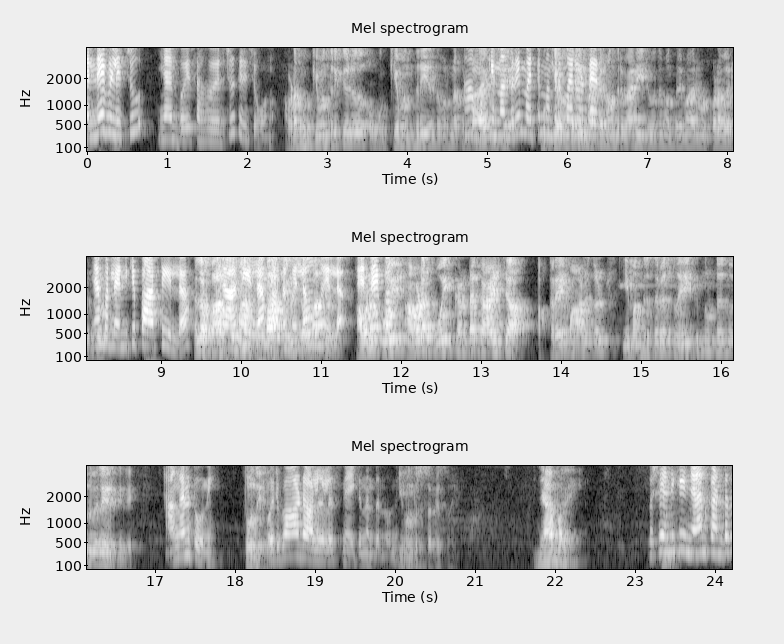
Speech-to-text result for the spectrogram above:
എന്നെ വിളിച്ചു ഞാൻ പോയി സഹകരിച്ചു തിരിച്ചു പോന്നു. അവിടെ മുഖ്യമന്ത്രിക്ക് ഒരു മുഖ്യമന്ത്രി എന്ന് പറഞ്ഞ മുഖ്യമന്ത്രി മറ്റു മന്ത്രിമാരും ഉണ്ടായിരുന്നു. മന്ത്രിമാരും ഇരുപത് മന്ത്രിമാരും ഉൾപ്പെടെ ഞാൻ വരുമ്പോൾ പറഞ്ഞില്ല എനിക്ക് പാർട്ടി ജാതിയില്ല മതമില്ല ഒന്നുമില്ല. അവിടെ എന്നെ പോയി അവിടെ പോയി കണ്ട കാഴ്ച അത്രയും ആളുകൾ ഈ മന്ത്രിസഭയെ സ്നേഹിക്കുന്നുണ്ട് എന്നൊരു വിലയിരുത്തില്ലേ അങ്ങനെ തോന്നി. തോന്നി ഒരുപാട് ആളുകൾ സ്നേഹിക്കുന്നുണ്ടെന്ന് തോന്നി. ഈ മന്ത്രിസഭയെ സ്നേഹിക്കും ഞാൻ പറയില്ല പക്ഷെ എനിക്ക് ഞാൻ കണ്ടത്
